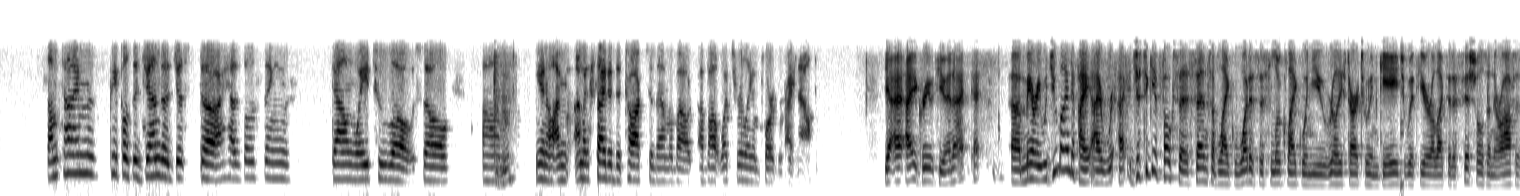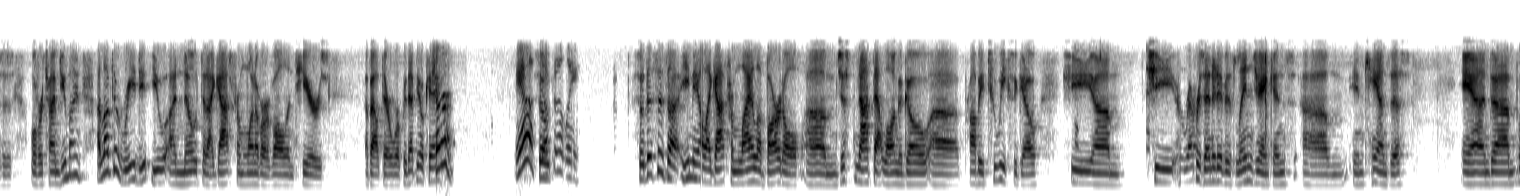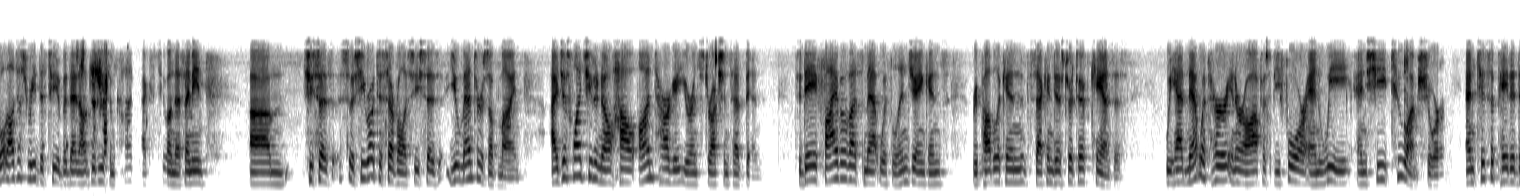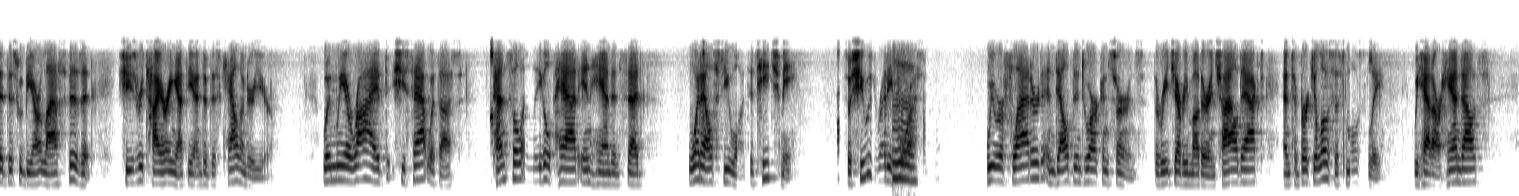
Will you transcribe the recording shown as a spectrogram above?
sometimes people's agenda just uh has those things down way too low so um mm-hmm. you know i'm i'm excited to talk to them about about what's really important right now yeah, I, I agree with you. And I, uh, Mary, would you mind if I, I, I, just to give folks a sense of like what does this look like when you really start to engage with your elected officials in their offices over time? Do you mind? I'd love to read you a note that I got from one of our volunteers about their work. Would that be okay? Sure. Yeah, so, definitely. So this is an email I got from Lila Bartle um, just not that long ago, uh, probably two weeks ago. She um, she her representative is Lynn Jenkins um, in Kansas, and um, well, I'll just read this to you, but then I'll give you some context too on this. I mean, um, she says so. She wrote to several. Of us, she says, "You mentors of mine, I just want you to know how on target your instructions have been. Today, five of us met with Lynn Jenkins, Republican, 2nd District of Kansas. We had met with her in her office before, and we, and she too, I'm sure, anticipated that this would be our last visit. She's retiring at the end of this calendar year. When we arrived, she sat with us, pencil and legal pad in hand, and said, What else do you want to teach me? So she was ready mm. for us. We were flattered and delved into our concerns the Reach Every Mother and Child Act and tuberculosis mostly. We had our handouts,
